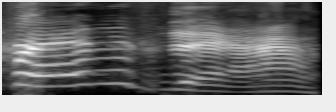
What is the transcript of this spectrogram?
friends? Yeah.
